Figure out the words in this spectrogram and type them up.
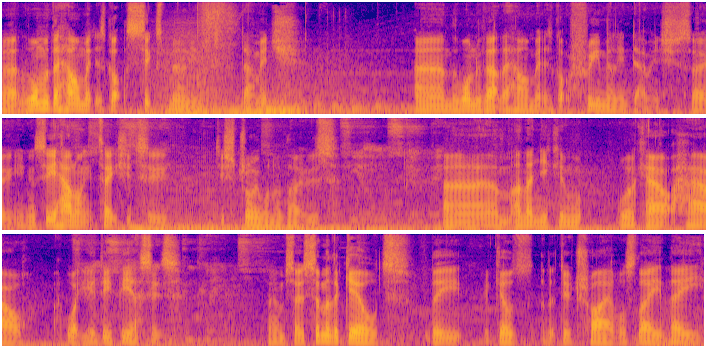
Uh, the one with the helmet has got six million damage, and the one without the helmet has got three million damage. So you can see how long it takes you to destroy one of those, um, and then you can work out how what your DPS is. Um, so some of the guilds, the, the guilds that do trials, they they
